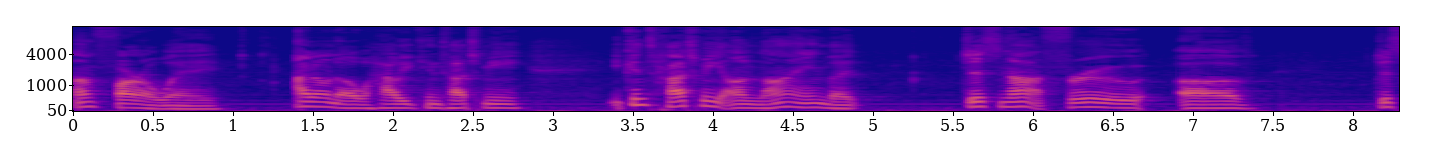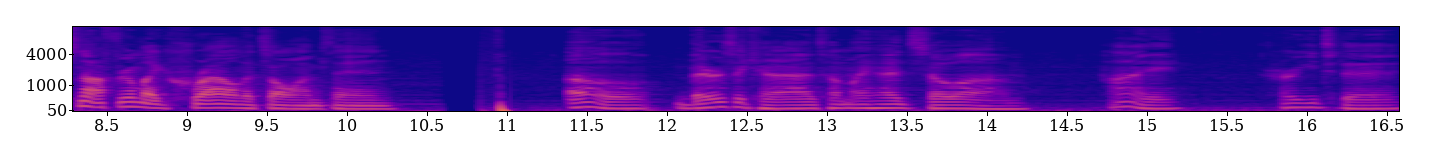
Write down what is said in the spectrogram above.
I'm far away. I don't know how you can touch me. You can touch me online, but just not through of just not through my crown, that's all I'm saying. Oh, there's a cat on top of my head, so um hi. How are you today?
